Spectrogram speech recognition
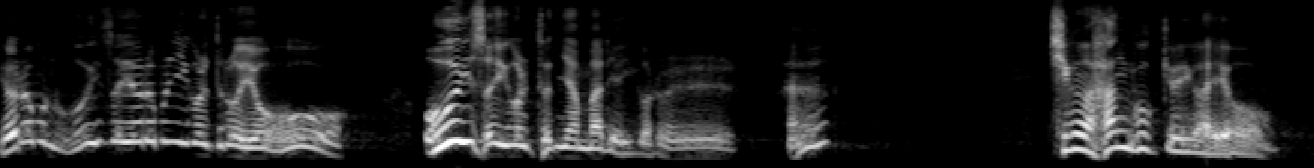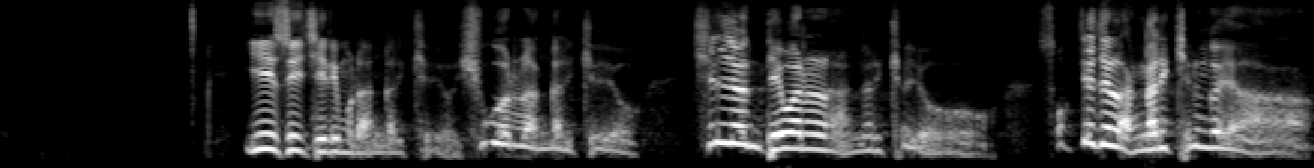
여러분 어디서 여러분 이걸 들어요? 어디서 이걸 듣냔 말이야 이거를. 어? 지금 한국 교회가요 예수의 재림을 안 가르쳐요. 휴거를 안 가르쳐요. 7년 대환을 안 가르쳐요. 속죄절 안 가르치는 거야.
